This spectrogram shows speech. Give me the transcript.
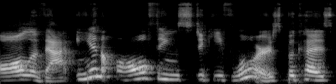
all of that and all things sticky floors because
